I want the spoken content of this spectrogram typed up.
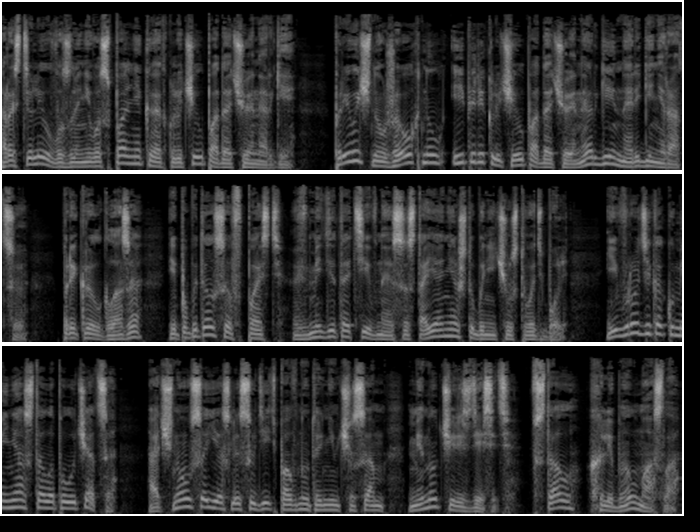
расстелил возле него спальник и отключил подачу энергии. Привычно уже охнул и переключил подачу энергии на регенерацию. Прикрыл глаза и попытался впасть в медитативное состояние, чтобы не чувствовать боль. И вроде как у меня стало получаться. Очнулся, если судить по внутренним часам, минут через десять. Встал, хлебнул масло.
